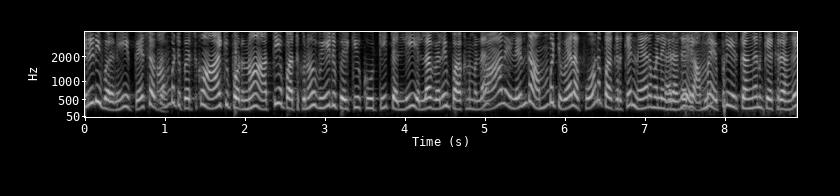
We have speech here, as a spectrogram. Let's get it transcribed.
இருடி பரணி பேசாத. அம்பட்டு பேர்த்துக்கும் ஆக்கி போடணும் அத்தையை பார்த்துக்கணும் வீடு பெருக்கி கூட்டி தள்ளி எல்லா வேலையும் பார்க்கணும்ல காலையில இருந்து அம்பட்டு வேலை ஃபோனை பார்க்கறக்கே நேரம் இல்லைங்கிறாங்க. அம்மா எப்படி இருக்காங்கன்னு கேக்குறாங்க.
